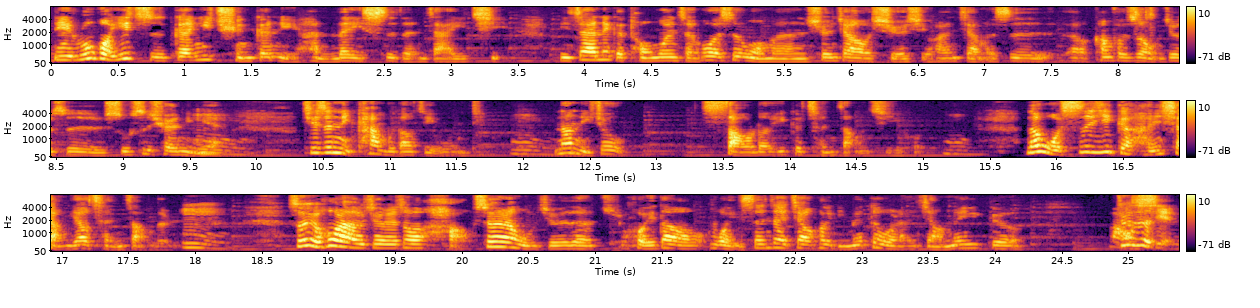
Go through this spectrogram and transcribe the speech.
你如果一直跟一群跟你很类似的人在一起，你在那个同温层，或者是我们宣教学喜欢讲的是呃 comfort zone，就是舒适圈里面，其实你看不到自己问题。嗯，那你就少了一个成长机会。嗯，那我是一个很想要成长的人。嗯，所以后来我觉得说好，虽然我觉得回到尾声在教会里面，对我来讲那一个。就是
